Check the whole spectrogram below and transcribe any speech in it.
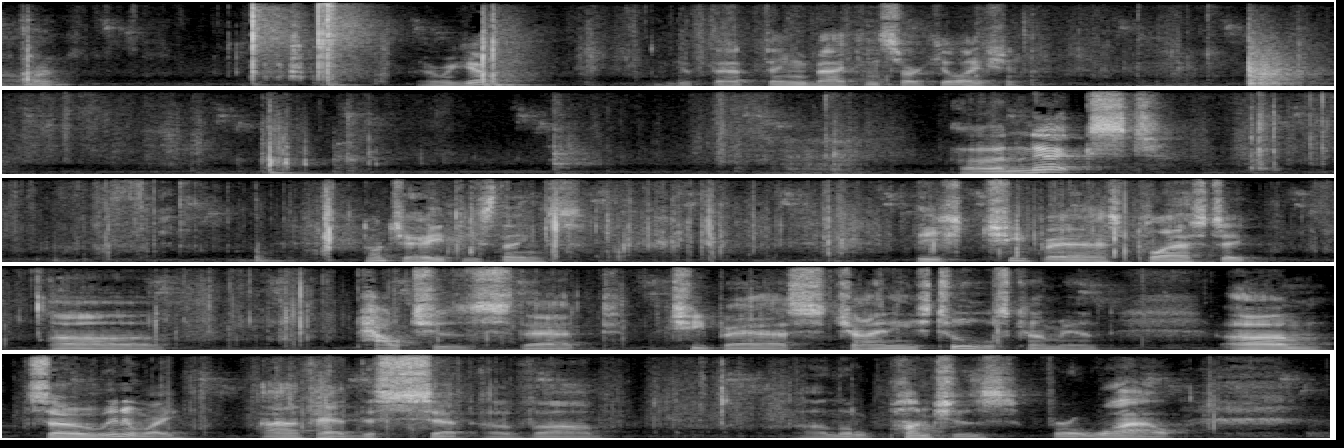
all right. There we go. Get that thing back in circulation Uh, next. Don't you hate these things? These cheap ass plastic uh, pouches that cheap ass Chinese tools come in. Um, so anyway, I've had this set of uh, uh, little punches for a while,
